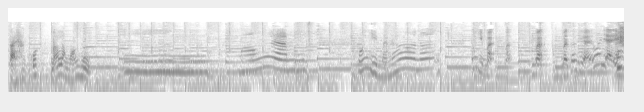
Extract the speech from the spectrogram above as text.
tại Hàn Quốc. Đó là món gì? Ừm, món um, món gì mà nó nó món gì mà mà mà mà sao dễ quá vậy?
